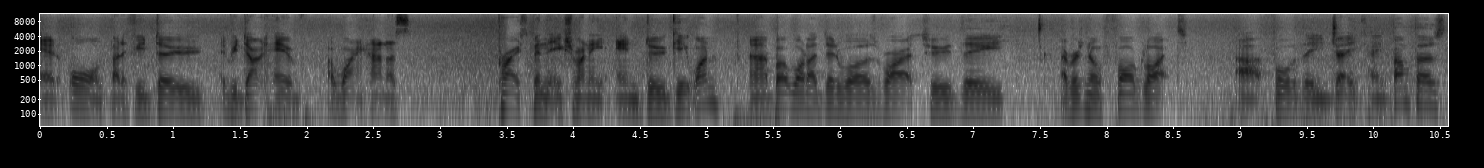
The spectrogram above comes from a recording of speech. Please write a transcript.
at all. But if you do if you don't have a wiring harness probably spend the extra money and do get one. Uh, but what I did was wire it to the original fog light uh, for the JK bumpers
